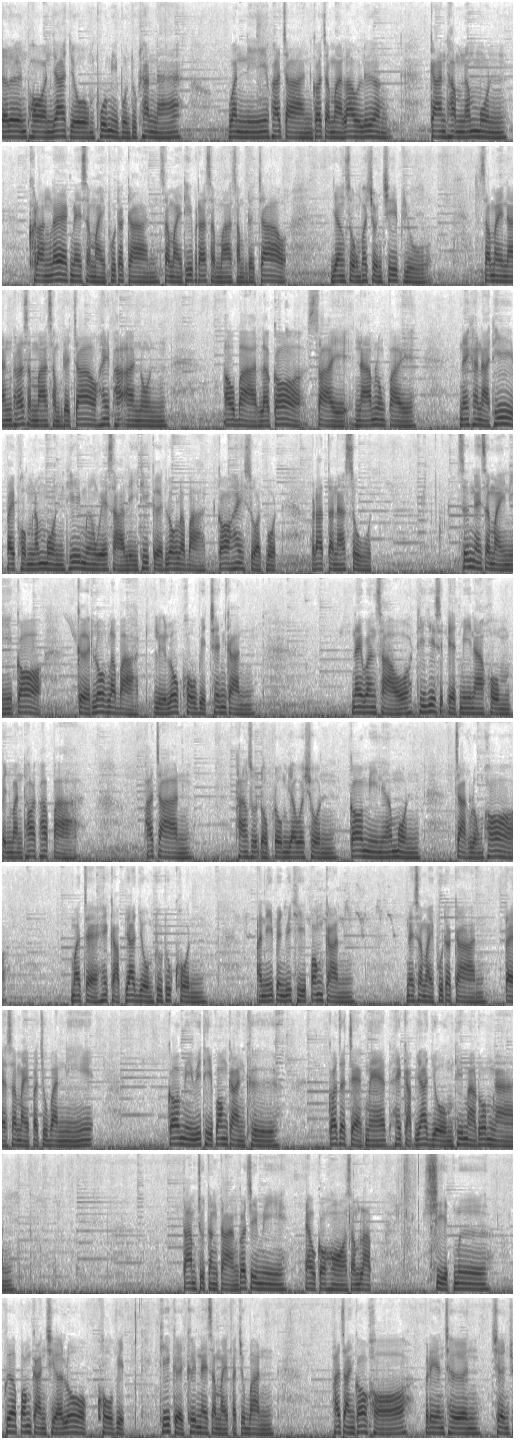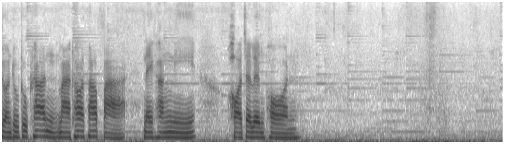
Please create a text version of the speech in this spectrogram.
เจริญพรญาติโยมผู้มีบุญทุกท่านนะ วันนี้พระอาจารย์ก็จะมาเล่าเรื่อง การทำน้ำมนต์ครั้งแรกในสมัยพุทธกาลสมัยที่พระสัมมาสัมพุทธเจ้า ยังทรงพระชนชีพอยู่ สมัยนั้นพระสัมมาสัมพุทธเจ้าให้พระอานนท์เอาบาตรแล้วก็ใส่น้ำลงไป ในขณะที่ไปพรมน้ำมนต์ที่เมืองเวสาลีที่เกิดโรคระบาดก็ให้สวดบทรัตนสูตร ซึ่งในสมัยนี้ก็เกิดโรคระบาดหรือโรคโควิด เช่นกัน ในวันเสาร์ที่ 21 มีนาคมเป็นวันทอดผ้าป่า พระอาจารย์ ทางศูนย์อบรมเยาวชน ก็มีเนื้อมนจากหลวงพ่อ มาแจกให้กับญาติโยมทุกๆคน อันนี้เป็นวิธีป้องกันในสมัยพุทธกาลแต่สมัยปัจจุบันนี้ ก็มีวิธีป้องกันคือ ก็จะแจกแมสให้กับญาติโยมที่มาร่วมงาน ตามจุดต่างๆก็จะมีแอลกอฮอล์สำหรับฉีดมือเพื่อป้องกันเชื้อโรคโควิด ที่เกิดขึ้นในสมัยปัจจุบัน พระอาจารย์ก็ขอเรียนเชิญ เชิญชวนทุกๆท่านมาทอดผ้าป่าในครั้งนี้ ขอเจริญพร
